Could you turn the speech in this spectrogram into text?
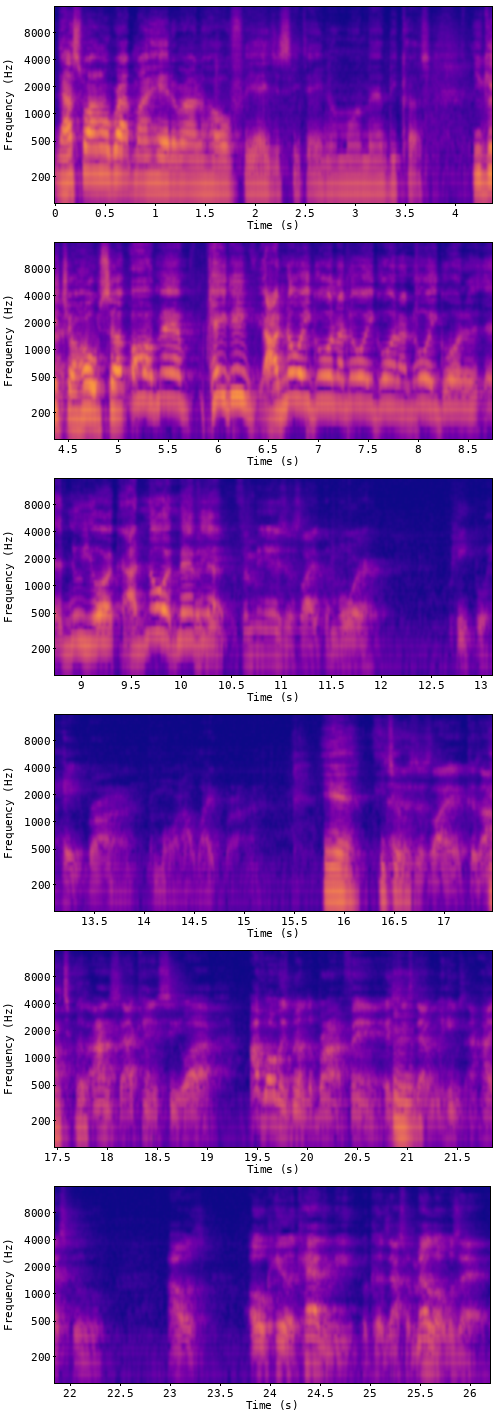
that's why I don't wrap my head around the whole free agency thing no more, man. Because you get your hopes up. Oh man, KD, I know he going. I know he going. I know he going to uh, New York. I know it, man. For me, for me, it's just like the more people hate Brian, the more I like Brian. Yeah, me And too. it's just like, because Me too. honestly, I can't see why. I've always been a LeBron fan. It's Mm-hmm. just that when he was in high school, I was Oak Hill Academy because that's where Melo was at.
